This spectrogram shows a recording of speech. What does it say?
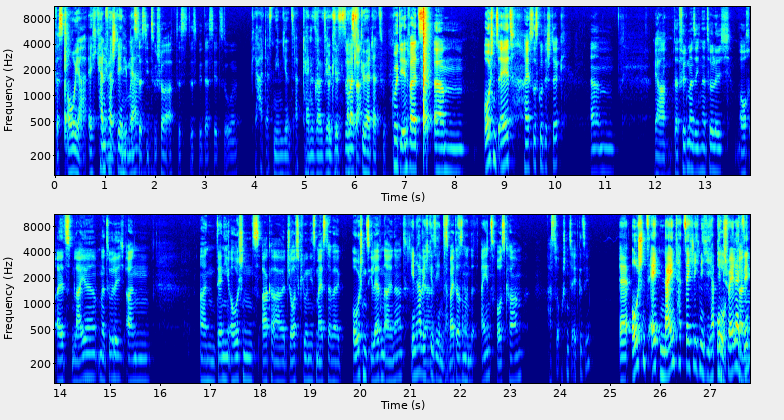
das. Oh ja, ich kann nehmen verstehen. Nehmen ja. uns das die Zuschauer ab, dass, dass wir das jetzt so. Ja, das nehmen die uns ab, keine Sorge. wir- Okay, das sowas gehört dazu. Gut, jedenfalls, ähm, Ocean's 8 heißt das gute Stück. Ähm, ja, da fühlt man sich natürlich auch als Laie natürlich an, an Danny Oceans, aka George Clooney's Meisterwerk Ocean's 11 erinnert. Den habe ich gesehen damals, 2001 rauskam. Hast du Ocean's 8 gesehen? Äh, Ocean's 8, nein, tatsächlich nicht. Ich habe Oh, den Trailer gesehen.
